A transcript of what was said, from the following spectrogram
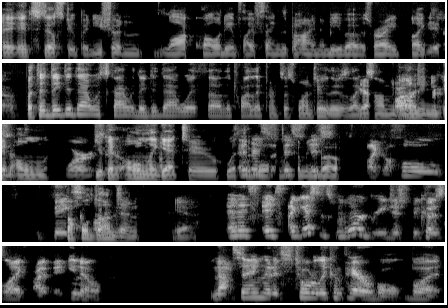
it's still stupid. You shouldn't lock quality of life things behind amiibos, right? Like, Yeah. but they, they did that with Skyward. They did that with uh, the Twilight Princess one too. There's like Yeah, some Twilight dungeon you can only Worse. you can The whole only get to with And the Wolf Link amiibo. Like a whole big The whole con- dungeon. Yeah. and it's it's I guess it's more egregious because like I you know, not saying that it's totally comparable, but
